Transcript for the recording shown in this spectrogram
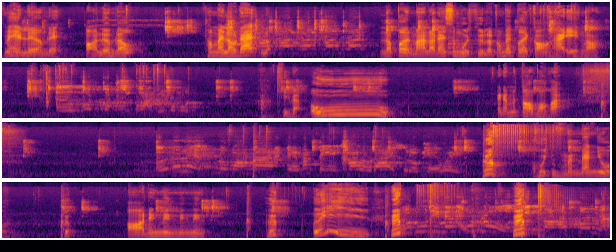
ไม่เห็นเริ่มเลย อ๋อเริ่มแล้วทำไมเราได้เราข้างข้างข้างข้างเราเปิดมาเราได้สมุดคือเราต้องไปเปิดกล่องหาเองเหรอ เออกดกดคลิกขวาที่สมุด อะคลิกละโอ้ไอ้นั้นมันต่อบล็อกอะเออนั่นแหละระวังนะอย่าให้มันตีฆ่าเราได้คือเราแพ้เว้ยฮึบหุยมันแม่นอยู่ฮึบอ๋อหนึ่งหนึ่งหนึ่งหนึ่งฮึบเอ้ยฮึบ โอ้ดูดิแม่งโคตรโหดฮึบ กินนอนแอปเปิ้ลอะ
